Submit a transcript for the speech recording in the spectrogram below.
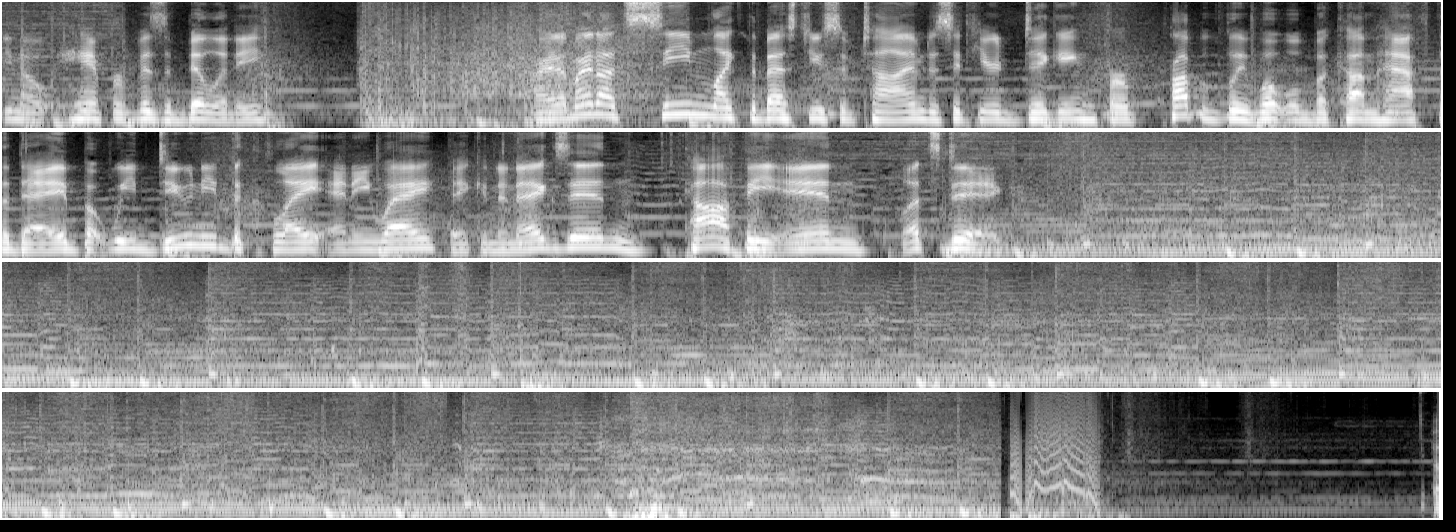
you know, hamper visibility. All right, it might not seem like the best use of time to sit here digging for probably what will become half the day, but we do need the clay anyway. Bacon and eggs in, coffee in, let's dig.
